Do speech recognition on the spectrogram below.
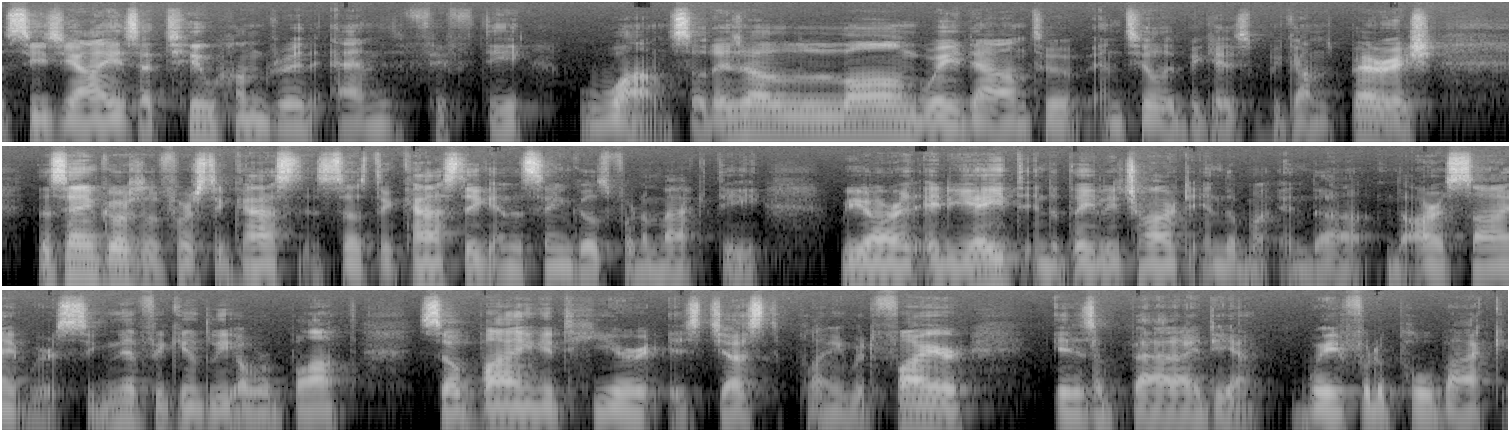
CCI is at 250 one. So there's a long way down to until it becomes, becomes bearish. The same goes for stochastic, stochastic and the same goes for the MACD. We are at 88 in the daily chart in the in the, in the RSI. We're significantly overbought. So buying it here is just playing with fire. It is a bad idea. Wait for the pullback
